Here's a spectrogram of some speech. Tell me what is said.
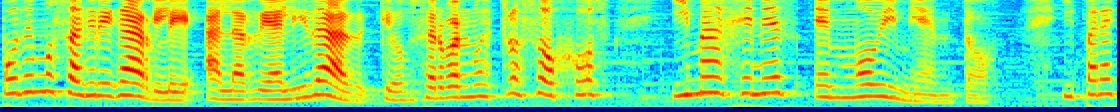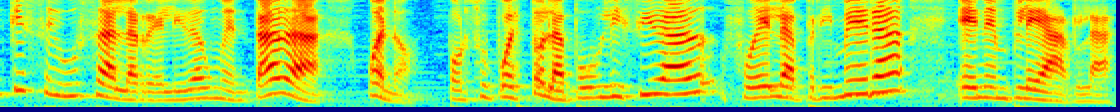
podemos agregarle a la realidad que observan nuestros ojos imágenes en movimiento. ¿Y para qué se usa la realidad aumentada? Bueno, por supuesto, la publicidad fue la primera en emplearla.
